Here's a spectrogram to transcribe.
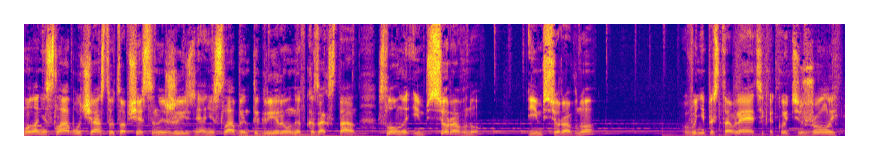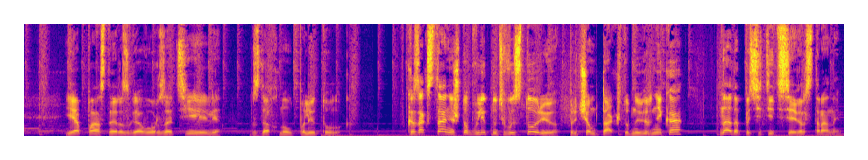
мол, они слабо участвуют в общественной жизни, они слабо интегрированы в Казахстан, словно им все равно. Им все равно? Вы не представляете, какой тяжелый и опасный разговор затеяли, вздохнул политолог. В Казахстане, чтобы влипнуть в историю, причем так, чтобы наверняка, надо посетить север страны.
